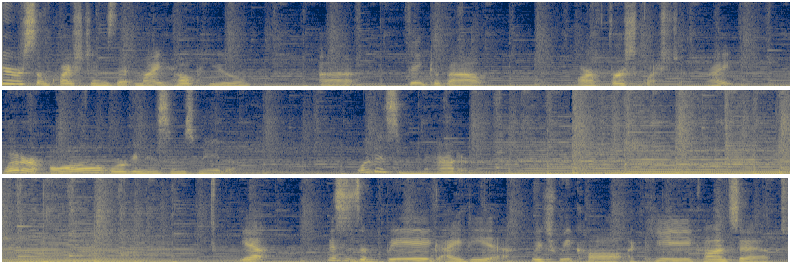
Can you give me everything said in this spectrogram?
Here are some questions that might help you uh, think about our first question, right? What are all organisms made of? What is matter? Yep, this is a big idea, which we call a key concept.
